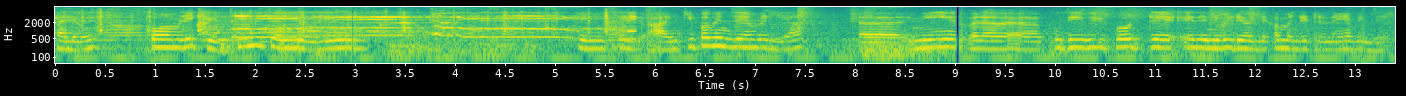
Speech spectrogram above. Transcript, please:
Hello comedy kid pin pin ആ എനിക്കിപ്പോൾ പിൻ ചെയ്യാൻ പറ്റില്ല. ഇനി പുതിയ ഇപ്പോൾ ഏതെങ്കിലും വീഡിയോയിൽ കമന്റ് ഇട്ടിട്ടുണ്ടെങ്കിൽ ഞാൻ പിൻ ചെയ്യാം.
